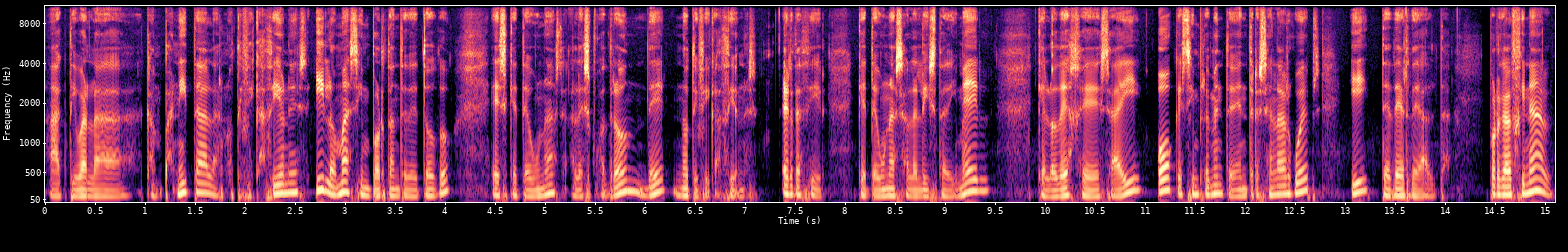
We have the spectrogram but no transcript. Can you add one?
a activar la campanita, las notificaciones y lo más importante de todo es que te unas al escuadrón de notificaciones. Es decir, que te unas a la lista de email, que lo dejes ahí o que simplemente entres en las webs y te des de alta. Porque al final,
